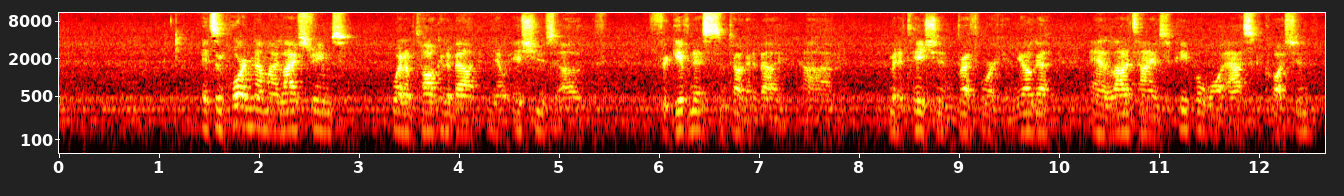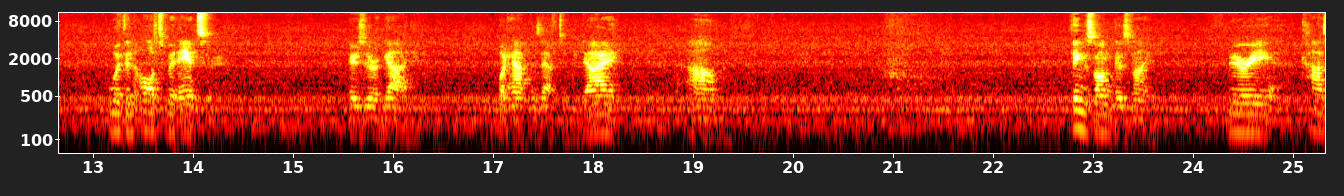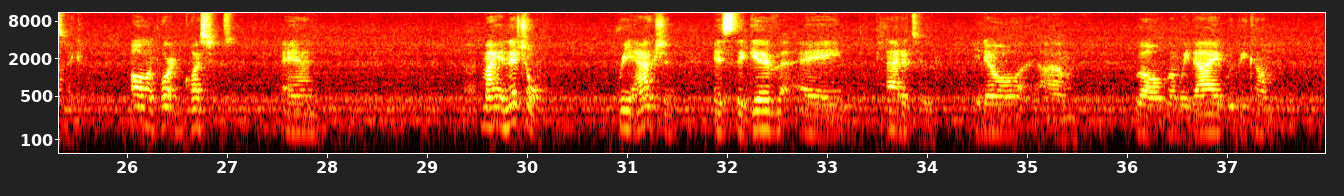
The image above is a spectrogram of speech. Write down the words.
It's important on my live streams when I'm talking about you know issues of forgiveness. I'm talking about um, meditation, breath work, and yoga. And a lot of times people will ask a question with an ultimate answer. Is there a God? What happens after we die? Um, things along those lines. Very cosmic. All important questions. And my initial reaction is to give a platitude. You know, um, well, when we die, we become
